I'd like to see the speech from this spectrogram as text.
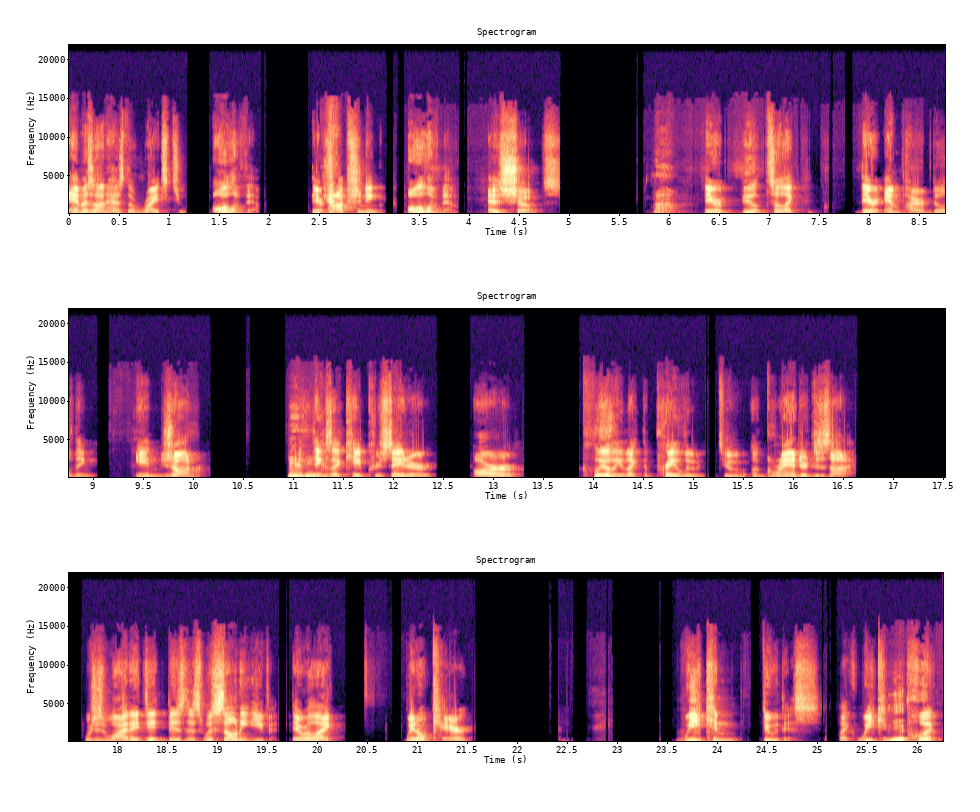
Amazon has the rights to all of them. They're optioning all of them as shows. wow. They are built so like their empire building in genre. And Mhm. things like Caped Crusader are clearly like the prelude to a grander design, which is why they did business with Sony, even. They were like, we don't care. We can do this. Like, we can Yeah. put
